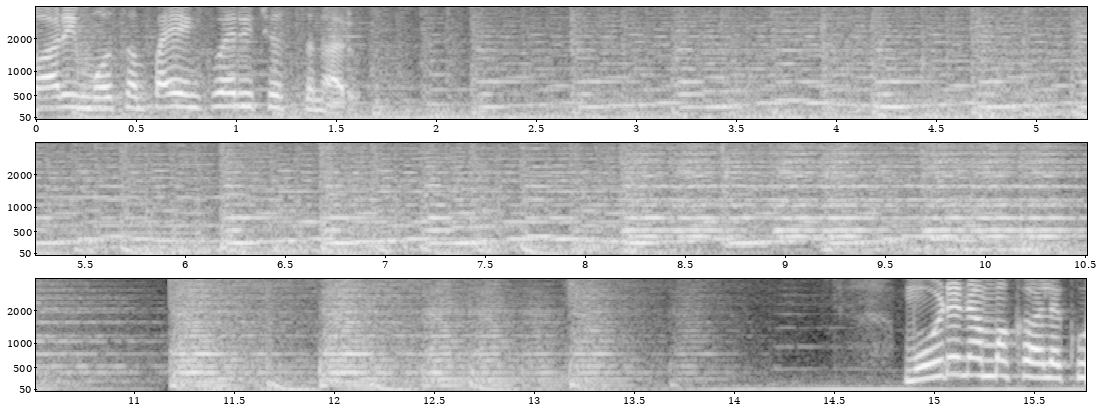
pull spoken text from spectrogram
భారీ మోసంపై ఎంక్వైరీ చేస్తున్నారు. మూఢనమ్మకాలకు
